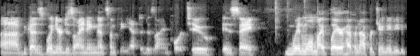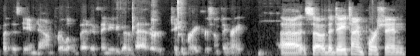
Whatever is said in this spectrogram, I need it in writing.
Uh, because when you're designing, that's something you have to design for too. Is say, when will my player have an opportunity to put this game down for a little bit if they need to go to bed or take a break or something, right? Uh, so the daytime portion,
